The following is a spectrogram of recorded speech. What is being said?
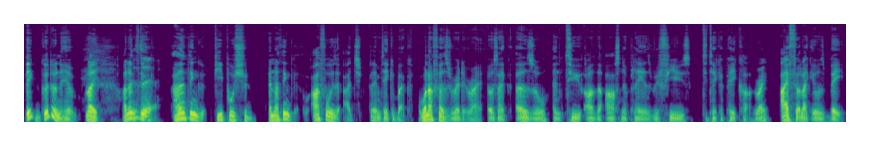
Big good on him. Like I don't Is think. it? I don't think people should. And I think I thought. Was, actually, let me take it back. When I first read it, right, it was like Özil and two other Arsenal players refused to take a pay cut. Right, I felt like it was bait.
